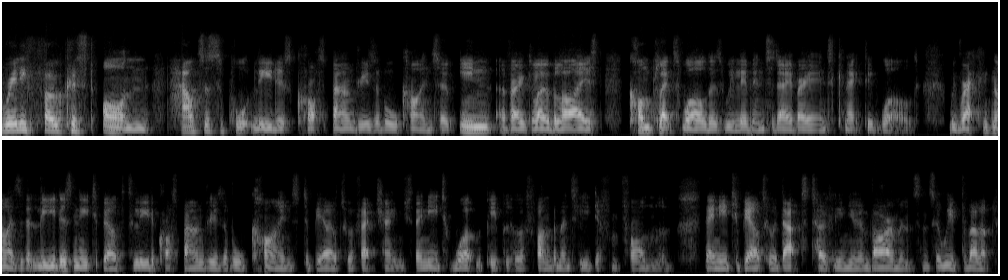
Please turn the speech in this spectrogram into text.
really focused on how to support leaders cross boundaries of all kinds. So, in a very globalized, complex world as we live in today, a very interconnected world, we recognize that leaders need to be able to lead across boundaries of all kinds to be able to affect change. They need to work with people who are fundamentally different from them. They need to be able to adapt to totally new environments. And so, we've developed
